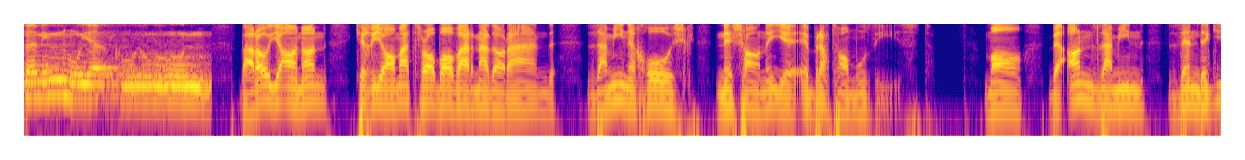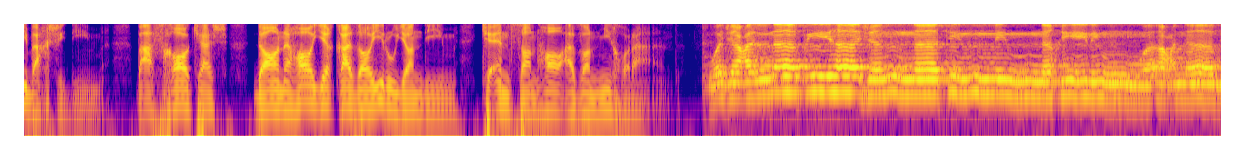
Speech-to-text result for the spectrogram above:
فمنه يأكلون. برای آنان که قیامت را باور ندارند زمین خشک نشانه عبرت آموزی است. ما به آن زمین زندگی بخشیدیم و از خاکش دانه های غذایی رویاندیم که انسانها از آن می‌خورند. وجعلنا فيها جنات من نخيل وأعناب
